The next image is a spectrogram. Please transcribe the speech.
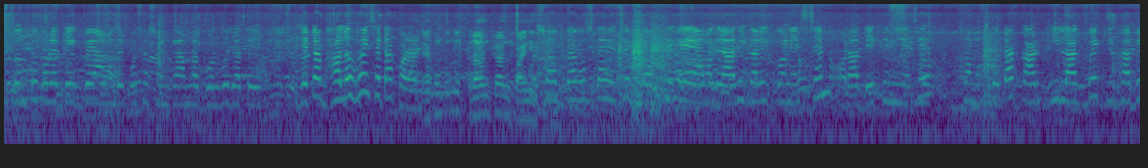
তদন্ত করে দেখবে আমাদের প্রশাসনকে আমরা বলব যাতে যেটা ভালো হয় সেটা করার। জন্য। এখন কিন্তু ত্রাণ টান পাইনি সব ব্যবস্থা হয়েছে ব্লক থেকে আমাদের আধিকারিকগণ এসছেন ওরা দেখে নিয়েছে সমস্তটা কার কি লাগবে কীভাবে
